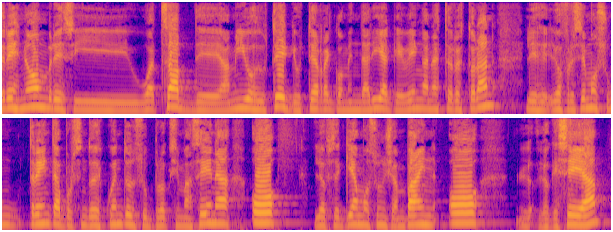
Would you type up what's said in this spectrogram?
tres nombres y WhatsApp de amigos de usted que usted recomendaría que vengan a este restaurante, le, ofrecemos un 30% de descuento en su próxima cena o le obsequiamos un champagne o lo, lo que sea.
